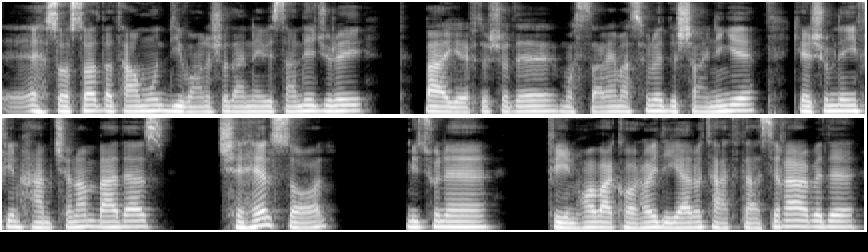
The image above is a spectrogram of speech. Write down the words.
احساسات و تمام دیوانه شدن نویسنده جوری برگرفته شده مستقیم از فیلم دشاینینگ که نشون میده این فیلم همچنان بعد از چهل سال می‌تونه فیلم ها و کارهای دیگر رو تحت تاثیر قرار بده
